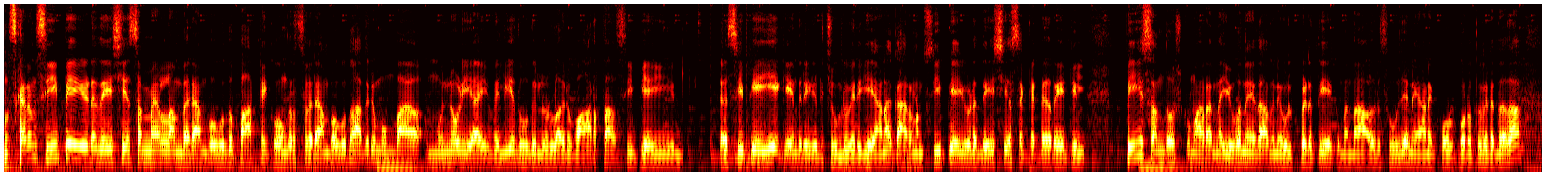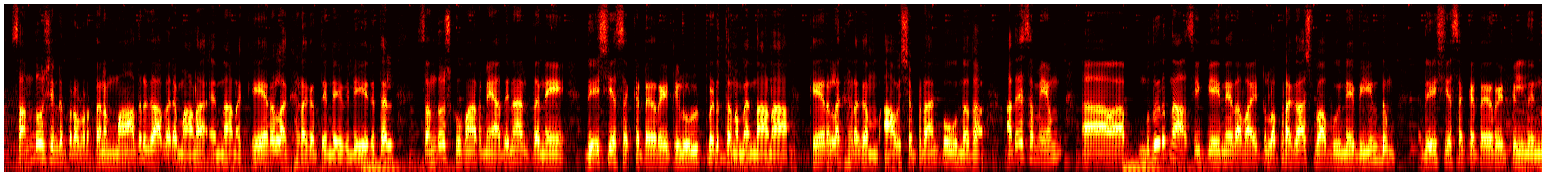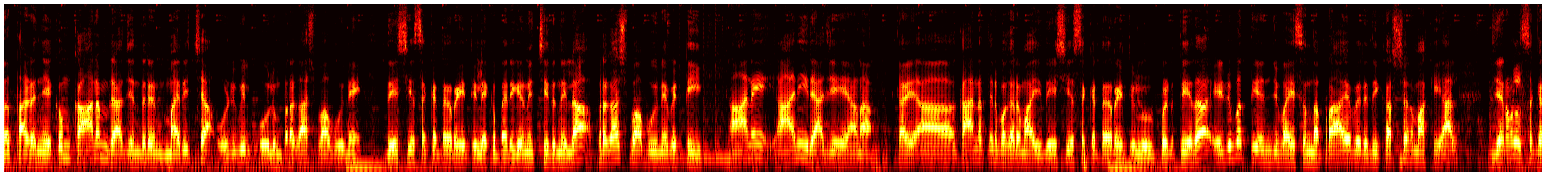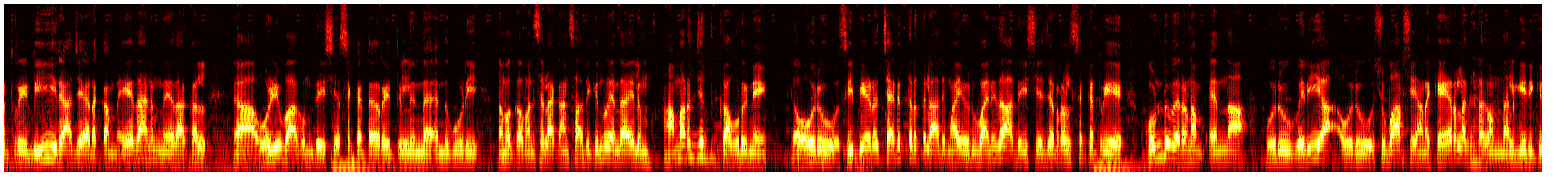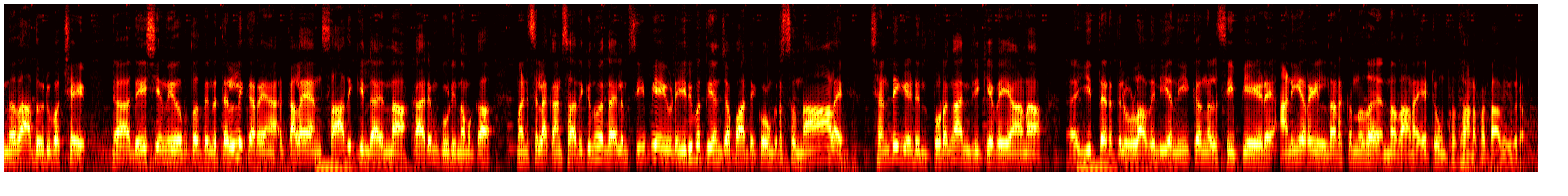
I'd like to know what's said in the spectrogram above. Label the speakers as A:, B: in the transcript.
A: നമസ്കാരം. C P ഐയുടെ ദേശീയ സമ്മേളനം വരാൻ പോകുന്നു. പാർട്ടി കോൺഗ്രസ് വരാൻ പോകുന്നു. അതിനു മുമ്പ് മുന്നോടിയായി വലിയ തോതിലുള്ള ഒരു വാർത്ത C P I C P ഐയെ കേന്ദ്രീകരിച്ചുകൊണ്ട് വരികയാണ്. കാരണം സി പി ഐയുടെ ദേശീയ സെക്രട്ടേറിയറ്റിൽ പി സന്തോഷ് കുമാർ എന്ന യുവനേതാവിനെ ഉൾപ്പെടുത്തിയേക്കുമെന്ന ഒരു സൂചനയാണ് ഇപ്പോൾ പുറത്തുവരുന്നത്. സന്തോഷിന്റെ പ്രവർത്തനം മാതൃകാപരമാണ് എന്നാണ് കേരള ഘടകത്തിന്റെ വിലയിരുത്തൽ. സന്തോഷ് കുമാറിനെ അതിനാൽ തന്നെ ദേശീയ സെക്രട്ടേറിയറ്റിൽ ഉൾപ്പെടുത്തണമെന്നാണ് കേരള ഘടകം ആവശ്യപ്പെടാൻ പോകുന്നത്. അതേസമയം മുതിർന്ന സി പി ഐ നേതാവായിട്ടുള്ള പ്രകാശ് ബാബുവിനെ വീണ്ടും ദേശീയ സെക്രട്ടേറിയറ്റിൽ നിന്ന് തഴഞ്ഞേക്കും. കാനം രാജേന്ദ്രൻ മരിച്ച ഒഴിവിൽ പോലും പ്രകാശ് ബാബുവിനെ ദേശീയ സെക്രട്ടേറിയറ്റിലേക്ക് പരിഗണിച്ചിരുന്നില്ല. പ്രകാശ് ബാബുവിനെ വെട്ടി. ആനെ ആനി രാജയെയാണ് കാനത്തിന് പകരമായി ദേശീയ സെക്രട്ടേറിയറ്റിൽ ഉൾപ്പെടുത്തിയത്. എഴുപത്തിയഞ്ച് വയസ്സെന്ന പ്രായപരിധി കർശനമാക്കിയാൽ ജനറൽ സെക്രട്ടറി ഡി രാജയടക്കം ഏതാനും നേതാക്കൾ ഒഴിവാകും ദേശീയ സെക്രട്ടേറിയറ്റിൽ നിന്ന് എന്നുകൂടി നമുക്ക് മനസ്സിലാക്കാൻ സാധിക്കുന്നു. എന്തായാലും അമർജിത് കൗറിനെ ഒരു സി പി ഐയുടെ ചരിത്രത്തിൽ ആദ്യമായി ഒരു വനിതാ ദേശീയ ജനറൽ സെക്രട്ടറിയെ കൊണ്ടുവരണം എന്ന ഒരു വലിയ ഒരു ശുപാർശയാണ് കേരള ഘടകം നൽകിയിരിക്കുന്നത്. അതൊരു പക്ഷേ ദേശീയ നേതൃത്വത്തിന് തള്ളിക്കറയാൻ കളയാൻ സാധിക്കില്ല എന്ന കാര്യം കൂടി നമുക്ക് മനസ്സിലാക്കാൻ സാധിക്കുന്നു. എന്തായാലും സി പി ഐയുടെ ഇരുപത്തിയഞ്ചാം പാർട്ടി കോൺഗ്രസ് നാളെ ചണ്ഡീഗഡിൽ തുടങ്ങാനിരിക്കവെയാണ് ഇത്തരത്തിലുള്ള വലിയ നീക്കങ്ങൾ സി പി ഐയുടെ അണിയറയിൽ നടക്കുന്നത് എന്നതാണ് ഏറ്റവും പ്രധാനപ്പെട്ട വിവരം.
